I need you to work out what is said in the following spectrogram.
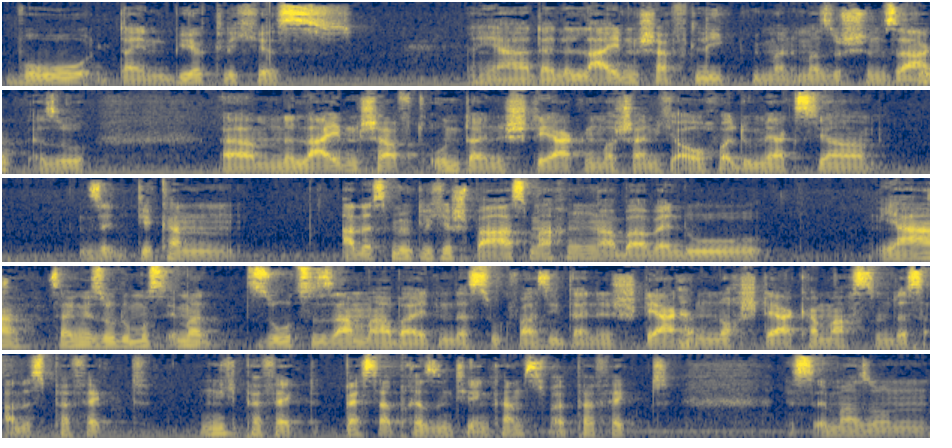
wo dein wirkliches, ja, deine Leidenschaft liegt, wie man immer so schön sagt. Also ähm, eine Leidenschaft und deine Stärken wahrscheinlich auch, weil du merkst ja, dir kann alles Mögliche Spaß machen, aber wenn du, ja, sagen wir so, du musst immer so zusammenarbeiten, dass du quasi deine Stärken ja. noch stärker machst und das alles perfekt, nicht perfekt, besser präsentieren kannst, weil perfekt ist immer so ein,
